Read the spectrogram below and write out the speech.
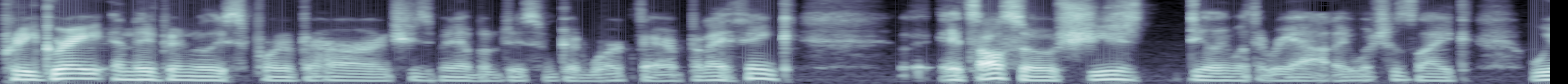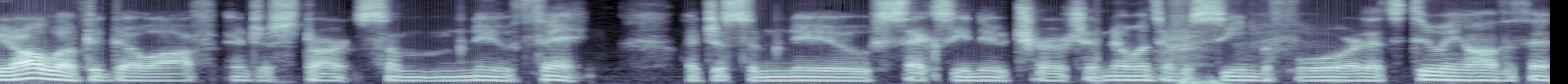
pretty great, and they've been really supportive to her, and she's been able to do some good work there. But I think it's also she's dealing with the reality, which is like we'd all love to go off and just start some new thing like just some new sexy new church that no one's ever seen before that's doing all the thing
